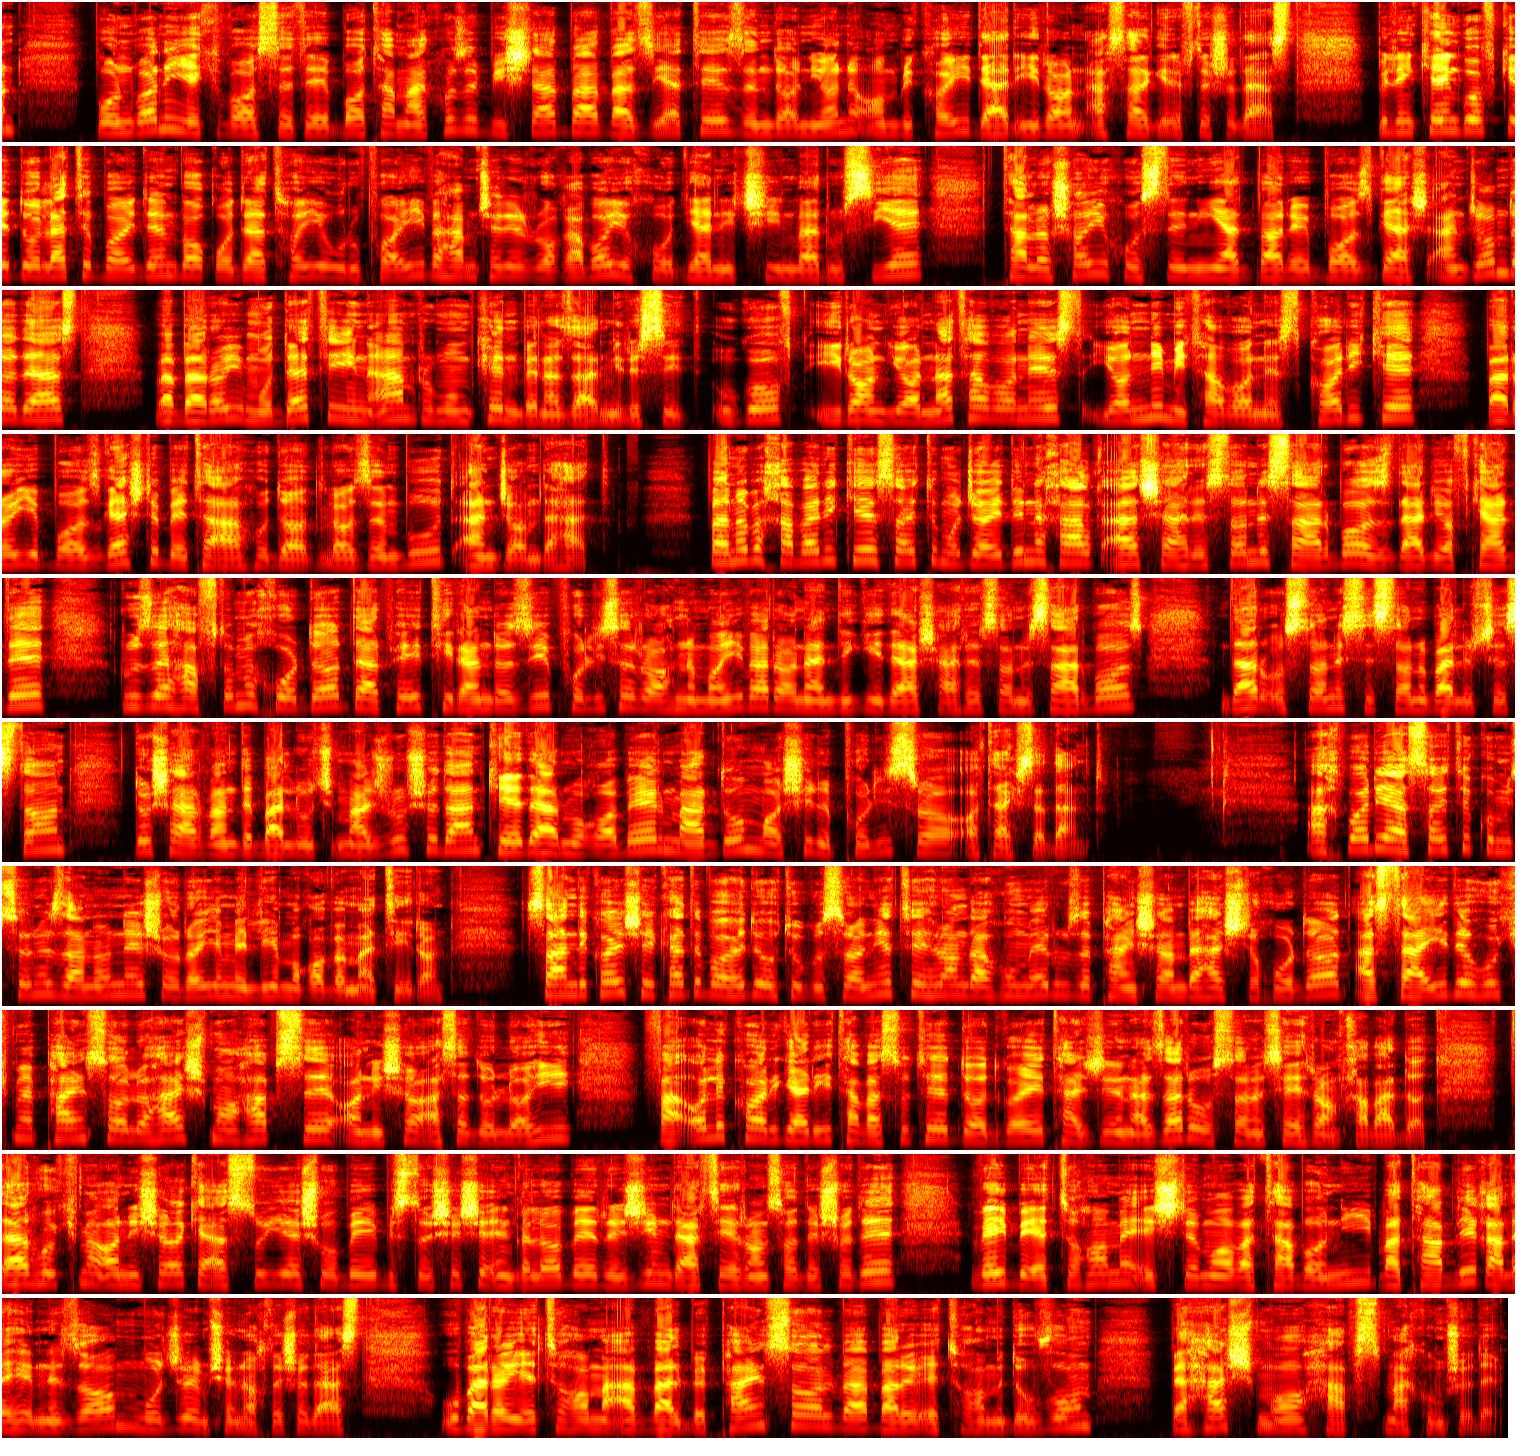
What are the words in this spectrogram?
به عنوان یک واسطه با تمرکز بیشتر بر وضعیت زندانیان آمریکایی در ایران اثر گرفته شده است بلینکن گفت که دولت بایدن با قدرت‌های اروپایی و همچنین رقبای خود یعنی چین و روسیه تلاش‌های حسن نیت برای بازگشت انجام داده است و برای مدت این امر ممکن به نظر می رسید. او گفت ایران یا نتوانست یا نمی توانست کاری که برای بازگشت به تعهدات لازم بود انجام دهد. بنا به خبری که سایت مجاهدین خلق از شهرستان سرباز دریافت کرده روز هفتم خرداد در پی تیراندازی پلیس راهنمایی و رانندگی در شهرستان سرباز در استان سیستان و بلوچستان دو شهروند بلوچ مجروح شدند که در مقابل مردم ماشین پلیس را آتش زدند. اخباری از سایت کمیسیون زنان شورای ملی مقاومت ایران. سندیکای شرکت واحد اتوبوسرانی تهران و هومه روز پنجشنبه 8 خرداد از تایید حکم 5 سال و 8 ماه حبس آنیشا اسداللهی فعال کارگری توسط دادگاه تجدید نظر استان تهران خبر داد. در حکم آنیشا که از سوی شعبه 26 انقلاب رژیم در تهران صادر شده وی به اتهام اجتماع و تبانی و تبلیغ علیه نظام مجرم شناخته شده است. او برای اتهام اول به 5 سال و برای اتهام دوم به 8 ماه حبس محکوم شده.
